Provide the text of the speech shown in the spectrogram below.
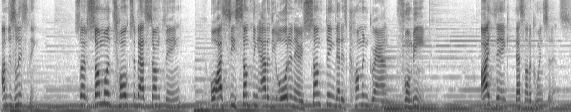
I'm just listening. So if someone talks about something or I see something out of the ordinary, something that is common ground for me, I think that's not a coincidence.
